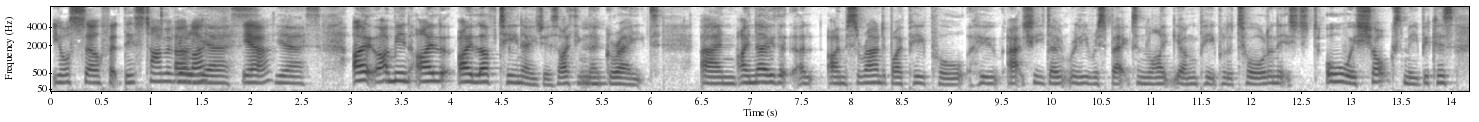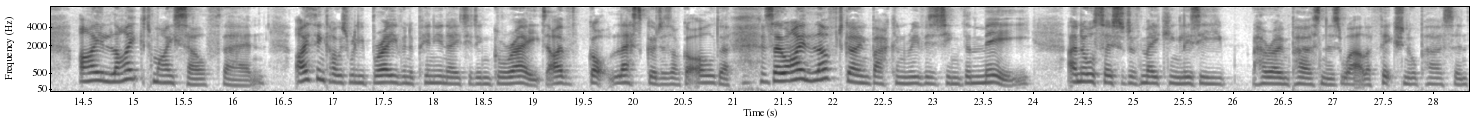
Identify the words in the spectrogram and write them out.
yourself at this time of your oh, life? Yes. Yeah. Yes. I I mean I I love teenagers. I think mm. they're great. And I know that uh, I'm surrounded by people who actually don't really respect and like young people at all. And it always shocks me because I liked myself then. I think I was really brave and opinionated and great. I've got less good as I've got older. so I loved going back and revisiting the me and also sort of making Lizzie her own person as well, a fictional person.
